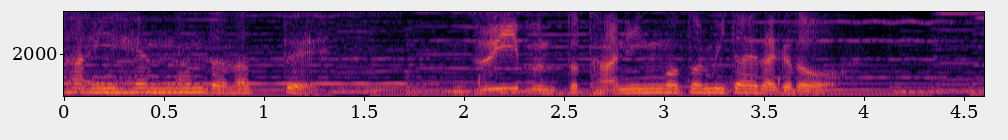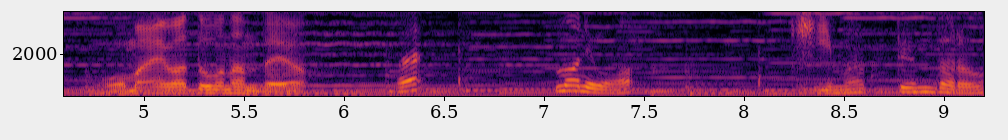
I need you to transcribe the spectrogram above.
大変なんだなって。随分と他人事みたいだけどお前はどうなんだよ？何は決まってんだろ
